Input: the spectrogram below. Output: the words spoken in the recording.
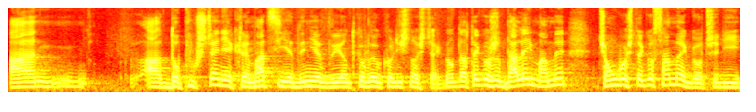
A a dopuszczenie kremacji jedynie w wyjątkowych okolicznościach. No, dlatego, że dalej mamy ciągłość tego samego, czyli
